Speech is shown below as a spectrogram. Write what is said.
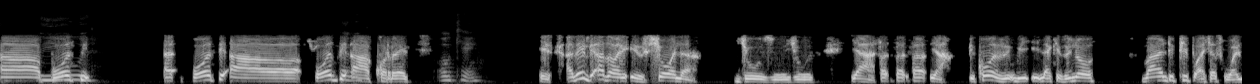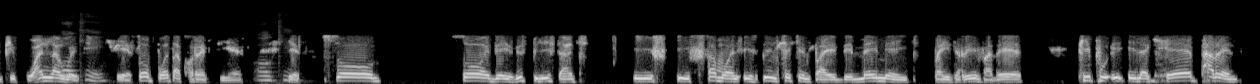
Uh, you? both uh, both are both Okay. are correct. Okay. Yes, I think the other one is Shona Juzu Juzu. Yeah, so, so, so, yeah, because we like as you know, one people are just one people, one language. Okay. Yeah, so both are correct. Yes, Okay. yes. So so there is this belief that if if someone is being taken by the mermaid by the river there, people like her parents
